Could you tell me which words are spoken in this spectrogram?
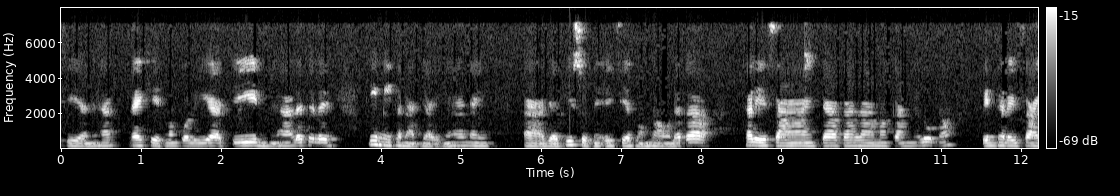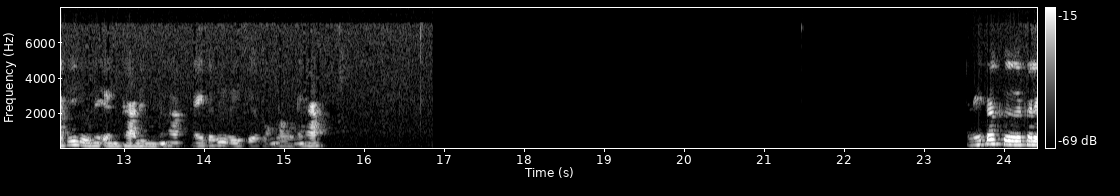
เชียนะคะในเขตมองโกเลียจีนนะคะและทะเลที่มีขนาดใหญ่นะคะใน ใหญ่ที่สุดในเอเชียของเรา แล้วก็ทะเลทรายกาการามากันนะลูกเนาะ เป็นทะเลทรายที่อยู่ในแอ่งทารินนะคะ ในทวีปเอเชียของเรานะคะอันนี้ก็คือทะเล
